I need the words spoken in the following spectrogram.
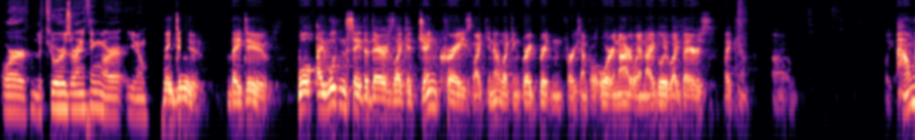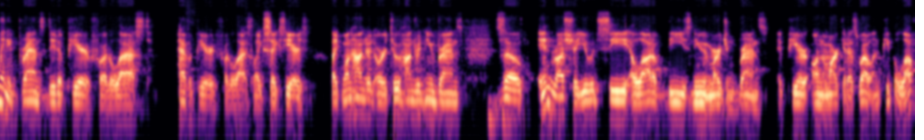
or liqueurs or anything, or you know? They do, they do. Well, I wouldn't say that there's like a gin craze, like you know, like in Great Britain, for example, or in Ireland. I believe like there's like, um, like how many brands did appear for the last have appeared for the last like six years, like 100 or 200 new brands. So in Russia, you would see a lot of these new emerging brands appear on the market as well, and people love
